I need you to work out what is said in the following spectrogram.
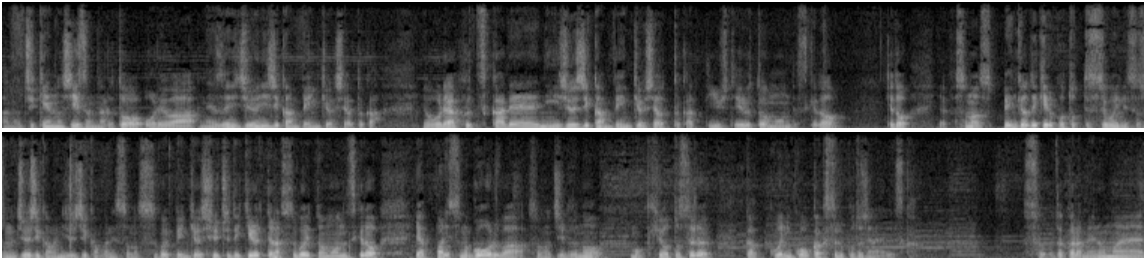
あの受験のシーズンになると俺は寝ずに12時間勉強しちゃうとか俺は2日で20時間勉強しちゃうとかっていう人いると思うんですけどけどやっぱその勉強できることってすごいんですよ。その10時間も20時間もねそのすごい勉強集中できるっていうのはすごいと思うんですけどやっぱりそのゴールはその自分の目標とする学校に合格することじゃないですか。そうだから目の前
